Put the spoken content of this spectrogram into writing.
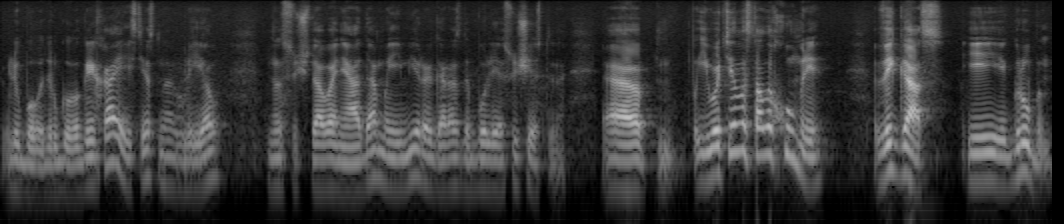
любого другого греха и, естественно, влиял на существование Адама и мира гораздо более существенно. Э, его тело стало хумри, вегас и грубым.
